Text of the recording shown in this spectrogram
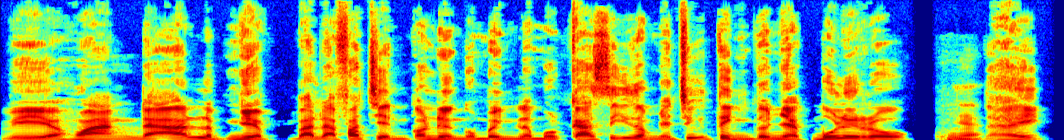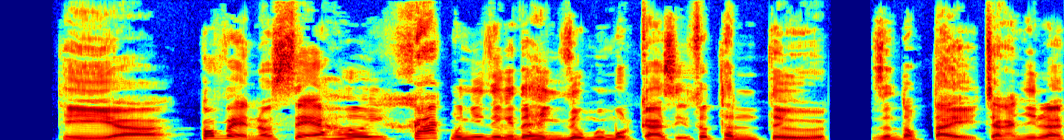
vì Hoàng đã lập nghiệp và đã phát triển con đường của mình là một ca sĩ dòng nhạc trữ tình dòng nhạc bolero yeah. Dạ. đấy thì uh, có vẻ nó sẽ hơi khác với những gì người ta hình dung với một ca sĩ xuất thân từ dân tộc Tây chẳng hạn như là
